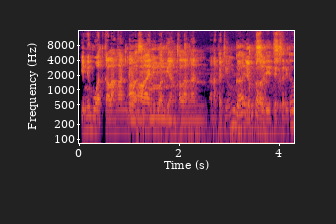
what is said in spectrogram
ini buat kalangan dewasa Ah, ini buat hmm. yang kalangan anak kecil enggak itu Yup, kalau di siap, TikTok itu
